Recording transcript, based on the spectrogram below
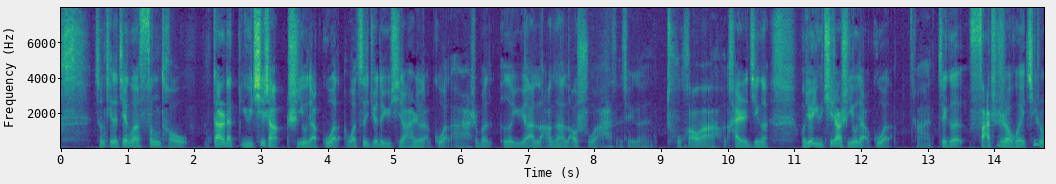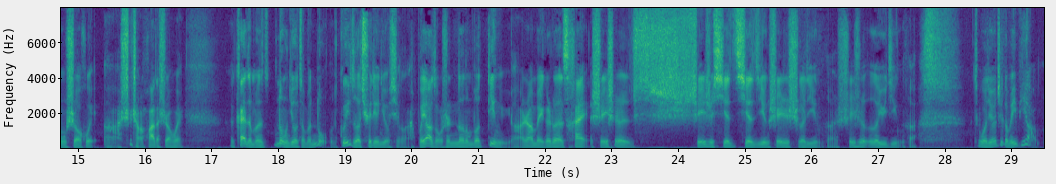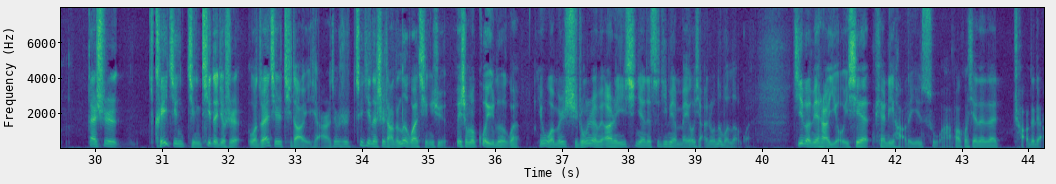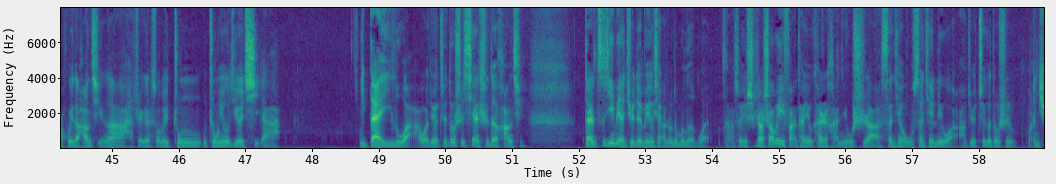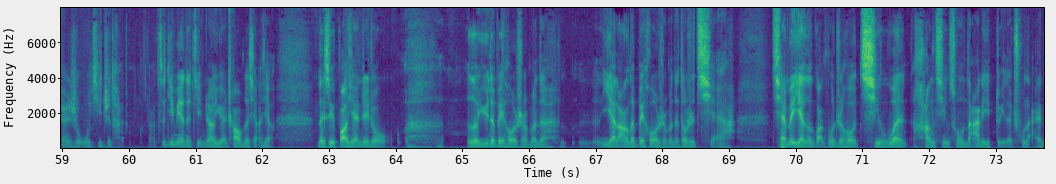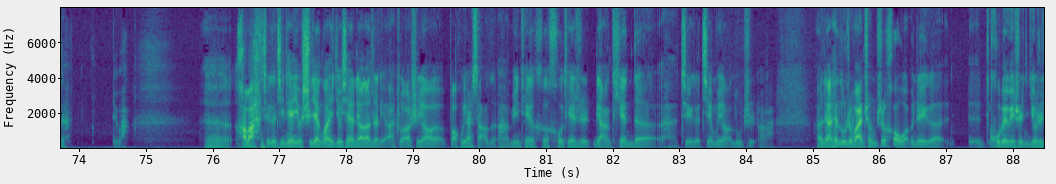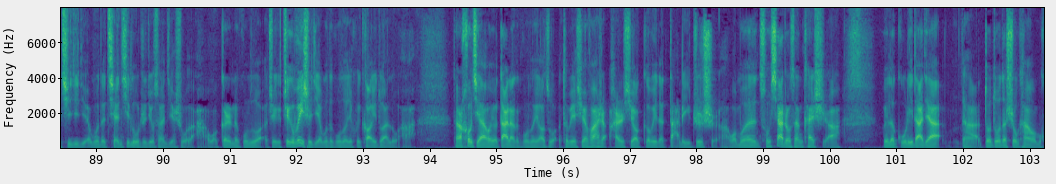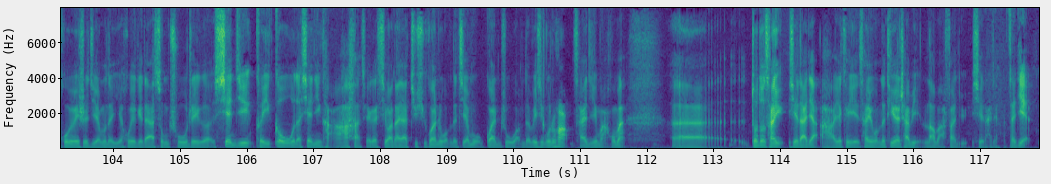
整体的监管风头，当然在语气上是有点过了。我自己觉得语气上还是有点过了啊，什么鳄鱼啊、狼啊、老鼠啊、这个土豪啊、害人精啊，我觉得语气上是有点过了。啊，这个法治社会、金融社会啊，市场化的社会，该怎么弄就怎么弄，规则确定就行了，不要总是弄那么多定语啊，让每个人都在猜谁是谁是蝎蝎子精，谁是蛇精啊，谁是鳄鱼精啊？就我觉得这个没必要。但是可以警警惕的就是，我昨天其实提到一下啊，就是最近的市场的乐观情绪为什么过于乐观？因为我们始终认为，二零一七年的资金面没有想象中那么乐观。基本面上有一些偏利好的因素啊，包括现在在炒的两会的行情啊，这个所谓中中游崛起啊，一带一路啊，我觉得这都是现实的行情，但是资金面绝对没有想象中那么乐观啊，所以市场稍微一反弹，又开始喊牛市啊，三千五、三千六啊，我觉得这个都是完全是无稽之谈啊，资金面的紧张远超我们的想象，类似于保险这种，鳄鱼的背后是什么呢？野狼的背后是什么呢？都是钱啊。钱被严格管控之后，请问行情从哪里怼得出来呢？对吧？呃，好吧，这个今天因为时间关系就先聊到这里啊，主要是要保护一下嗓子啊。明天和后天是两天的这个节目要录制啊，啊，两天录制完成之后，我们这个湖北卫视你就是奇迹节目的前期录制就算结束了啊。我个人的工作，这个这个卫视节目的工作就会告一段落啊。但是后期还会有大量的工作要做，特别宣发上还是需要各位的大力支持啊！我们从下周三开始啊，为了鼓励大家啊多多的收看我们湖北卫视节目呢，也会给大家送出这个现金可以购物的现金卡啊！这个希望大家继续关注我们的节目，关注我们的微信公众号“财经马红漫”，呃，多多参与，谢谢大家啊！也可以参与我们的订阅产品“老马饭局”，谢谢大家，再见。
